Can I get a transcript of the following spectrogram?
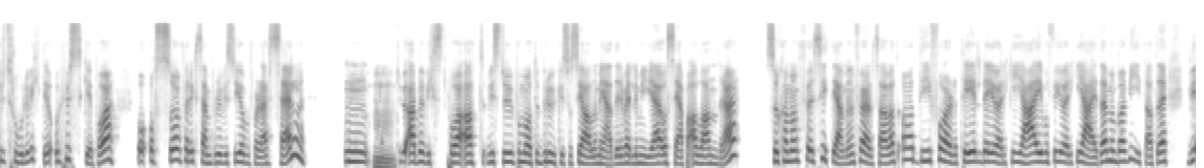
utrolig viktig å huske på, og også for eksempel hvis du jobber for deg selv, mm, Mm. du er bevisst på at hvis du på en måte bruker sosiale medier veldig mye og ser på alle andre, så kan man sitte igjen med en følelse av at å, de får det til, det gjør ikke jeg, hvorfor gjør ikke jeg det? Men bare vite at det, vi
